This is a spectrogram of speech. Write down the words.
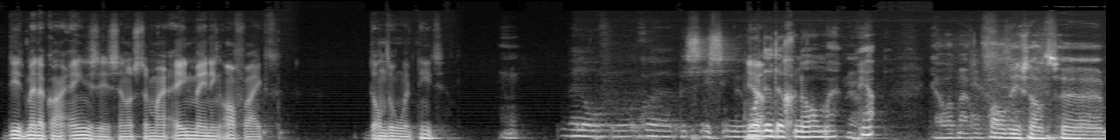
Die het met elkaar eens is. En als er maar één mening afwijkt, dan doen we het niet. Weloverwogen beslissingen Ja. worden er genomen. Ja. Ja, wat mij opvalt is dat ehm,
